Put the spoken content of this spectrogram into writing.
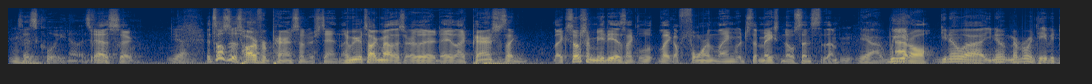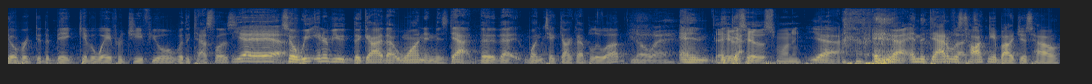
So mm-hmm. it's cool, you know. It's Yeah, really it's sick. Yeah. It's also just hard for parents to understand. Like we were talking about this earlier today. Like parents just like like social media is like like a foreign language that makes no sense to them. Yeah, we, At all. You know, uh, you know. Remember when David Dobrik did the big giveaway for G Fuel with the Teslas? Yeah, yeah, yeah. So we interviewed the guy that won and his dad, the, that one TikTok that blew up. no way. And Yeah, the he was here this morning. Yeah, yeah, and the dad was talking about just how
